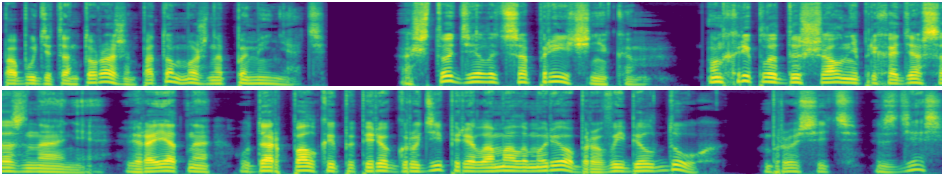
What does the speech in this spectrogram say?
побудет антуражем, потом можно поменять. А что делать с опричником? Он хрипло дышал, не приходя в сознание. Вероятно, удар палкой поперек груди переломал ему ребра, выбил дух. Бросить здесь?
